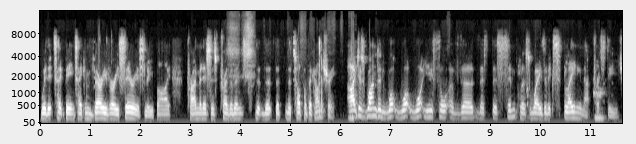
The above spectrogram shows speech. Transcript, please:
with it being taken very, very seriously by prime ministers, presidents, the, the, the, the top of the country. I just wondered what, what, what you thought of the, the, the simplest ways of explaining that prestige.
